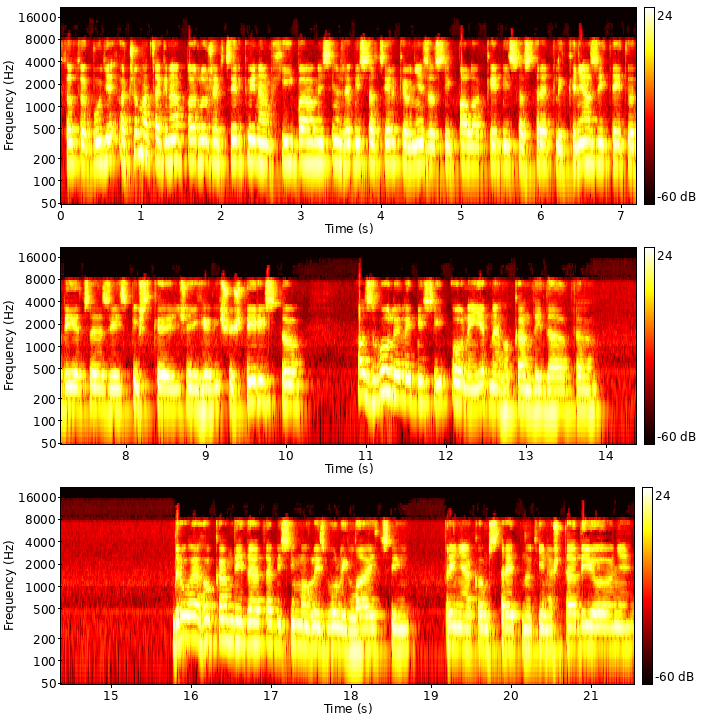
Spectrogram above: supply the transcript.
kto to bude. A čo ma tak napadlo, že v cirkvi nám chýba, myslím, že by sa cirkev nezosypala, keby sa stretli kňazi tejto diecézy z Pišskej, že ich je vyše 400 a zvolili by si oni jedného kandidáta. Druhého kandidáta by si mohli zvoliť lajci pri nejakom stretnutí na štadióne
